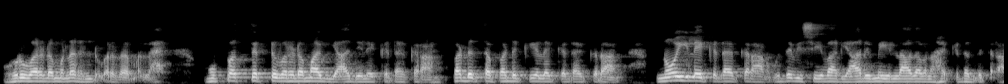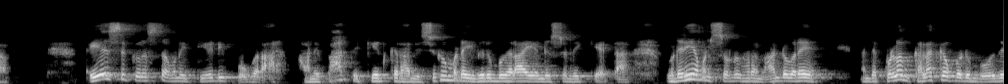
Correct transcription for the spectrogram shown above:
ஒரு வருடம் அல்ல ரெண்டு வருடம் அல்ல. முப்பத்தெட்டு வருடமாய் வியாதியிலே கிடக்கிறான். படுத்த படுக்கையில கிடக்கிறான். நோயிலே கிடக்கிறான். உதவி செய்வார். யாருமே இல்லாதவனாக கிடந்துக்கிறான். இயேசு கிறிஸ்து அவனை தேடி போகிறார். அவனை பார்த்து கேட்கிறான் நீ சுகமடை விரும்புகிறாய்? என்று சொல்லி கேட்டார். உடனே அவன் சொல்லுகிறான் ஆண்டவரே அந்த குளம் கலக்கப்படும் போது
